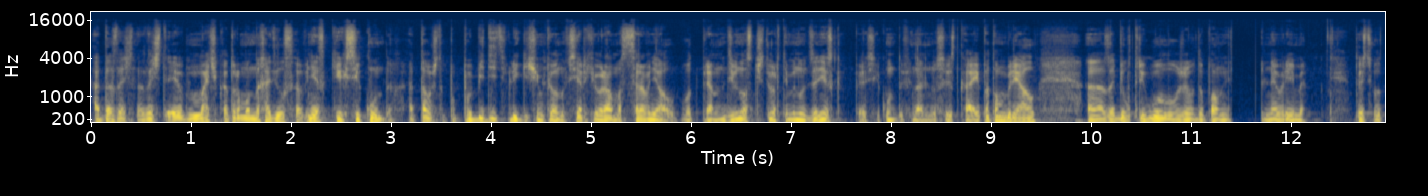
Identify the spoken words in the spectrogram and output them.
Однозначно. Значит, э, матч, в котором он находился в нескольких секундах от того, чтобы победить в Лиге Чемпионов, Серхио Рамос сравнял вот прям на 94-й минуте за несколько секунд до финального свистка. И потом Реал э, забил три гола уже в дополнительное время. То есть вот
